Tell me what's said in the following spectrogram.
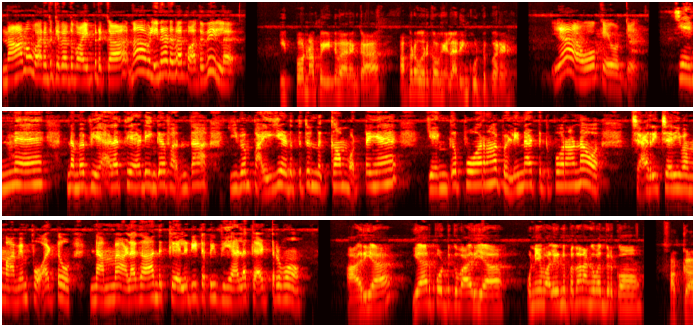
நானும் வரதுக்கு ஏதாவது வாய்ப்பு இருக்கா? நான் வெளிநாடுல பார்த்ததே இல்லை. இப்போ நான் போயிட்டு வரேன்க்கா. அப்புறம் ஒருக்க உங்க எல்லாரையும் கூட்டு போகிறேன் யா ஓகே ஓகே. என்ன? நம்ம வேலை தேடி இங்க வந்தா இவன் பைய எடுத்துட்டு நிக்கான் மொட்டையன் எங்க போறான்? வெளிநாட்டுக்கு போறானா? சரி சரி இவன் மகன் போட்டும் நம்ம அழகா அந்த கிளடிட்ட போய் வேலை கேட்டுருவோம். ஆரியா ஏர்போர்ட்டுக்கு வாரியா? உன்னைய வழி அனுப்ப தான் நாங்கள் வந்திருக்கோம். அக்கா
